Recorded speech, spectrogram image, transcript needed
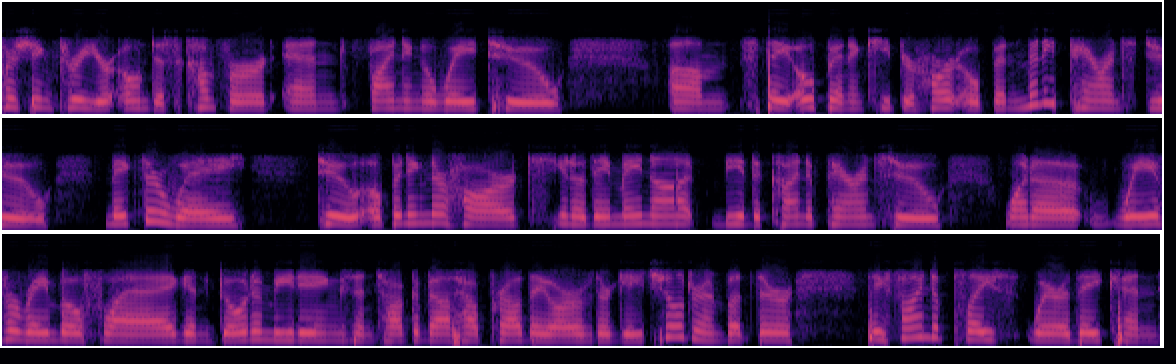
pushing through your own discomfort and finding a way to um, stay open and keep your heart open. Many parents do make their way to opening their hearts. You know, they may not be the kind of parents who want to wave a rainbow flag and go to meetings and talk about how proud they are of their gay children, but they're they find a place where they can,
